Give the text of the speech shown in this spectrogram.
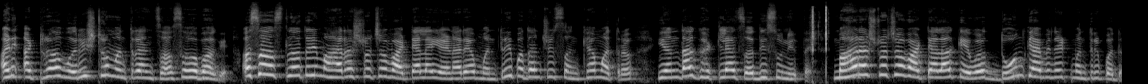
आणि अठरा वरिष्ठ मंत्र्यांचा सहभाग आहे. असं असलं तरी महाराष्ट्राच्या वाट्याला येणाऱ्या मंत्रिपदांची संख्या मात्र यंदा घटल्याचं दिसून येत आहे महाराष्ट्राच्या वाट्याला केवळ दोन कॅबिनेट मंत्रिपद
